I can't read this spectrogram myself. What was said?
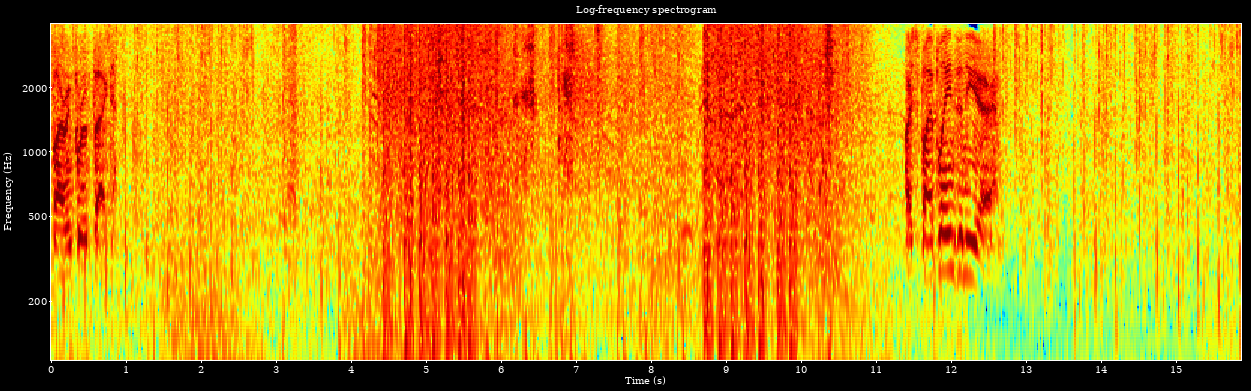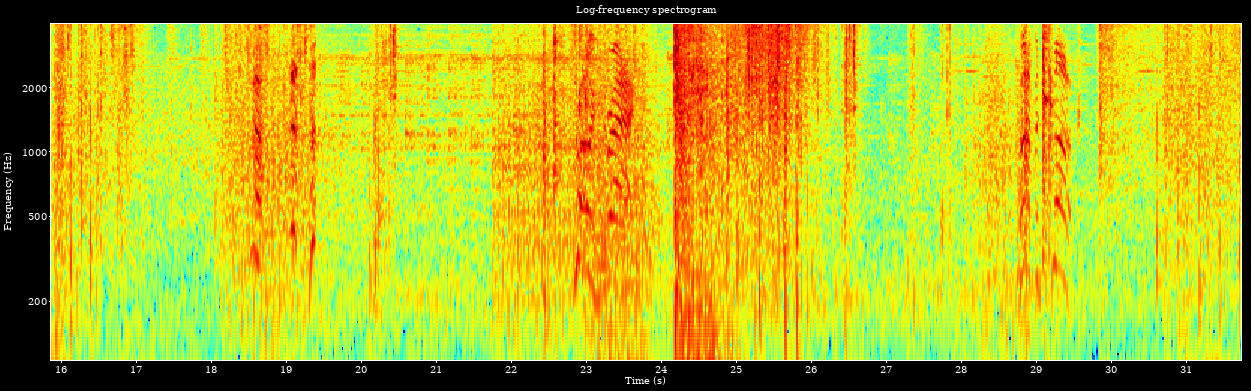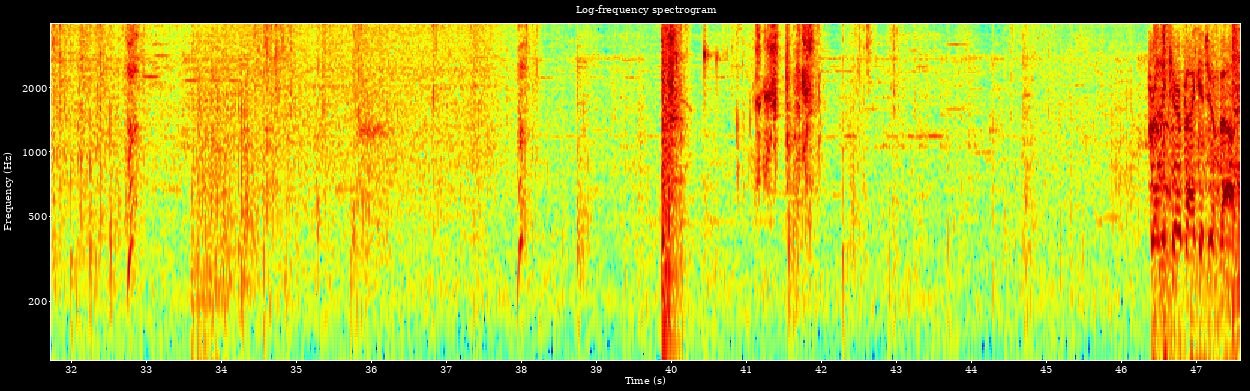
Firing for effect. Our spy plane's in the air. Care package inbound.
